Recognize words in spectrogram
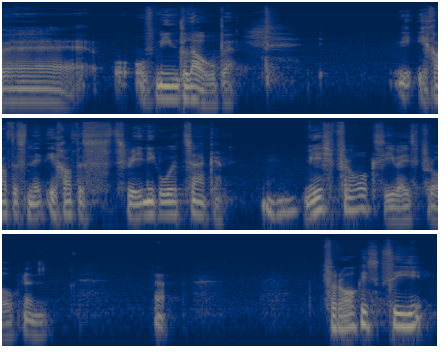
äh, auf meinen Glauben. Ich, ich kann das nicht, ich kann das zu wenig gut sagen. Mhm. Wie war die Frage? Ich weiss die Frage nicht mehr. Ja. Die Frage war,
